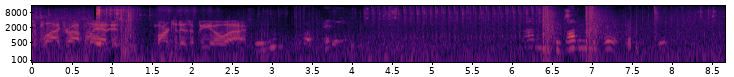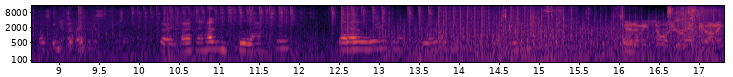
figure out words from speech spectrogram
Supply drop landed. Mark it as a POI. Sorry guys, I have these glasses that I wear. Enemy soldier incoming.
